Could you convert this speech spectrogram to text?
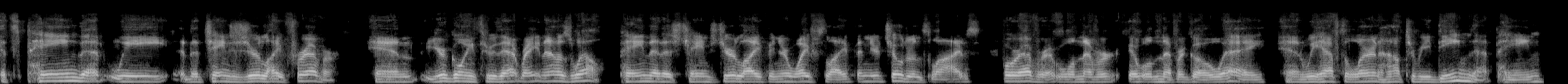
It's pain that we that changes your life forever. And you're going through that right now as well. Pain that has changed your life and your wife's life and your children's lives forever. It will never it will never go away. And we have to learn how to redeem that pain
